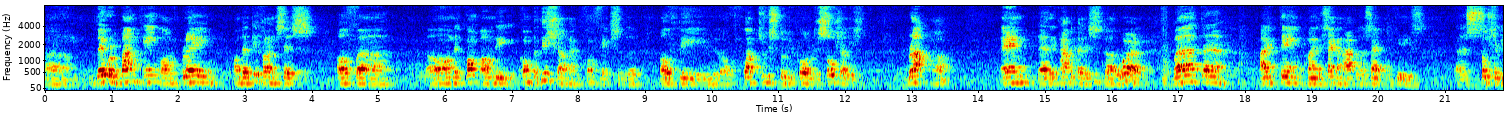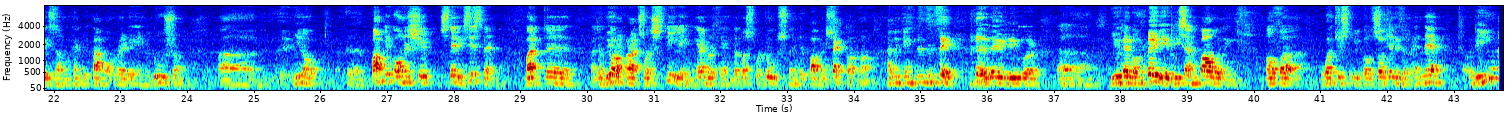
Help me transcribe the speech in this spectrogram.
um, they were banking on playing on the differences of on the on the competition and conflicts of the of the of what used to be called the socialist bloc? And uh, the capitalist uh, world. But uh, I think by the second half of the 70s, uh, socialism had become already an illusion. Uh, you know, uh, public ownership still existed, but uh, the bureaucrats were stealing everything that was produced in the public sector. No? Everything to say, they, they were. You have already a disempowering of what used to be called socialism, and then the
